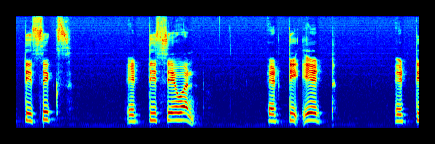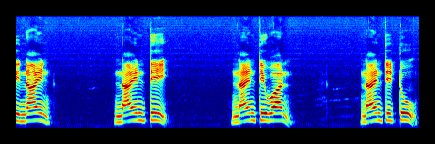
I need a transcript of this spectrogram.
ninety-six, ninety-seven, ninety-eight, ninety-nine, one hundred, one hundred one, one hundred two,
